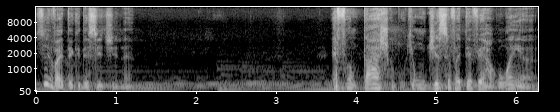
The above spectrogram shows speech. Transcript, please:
Você vai ter que decidir, né? É fantástico, porque um dia você vai ter vergonha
